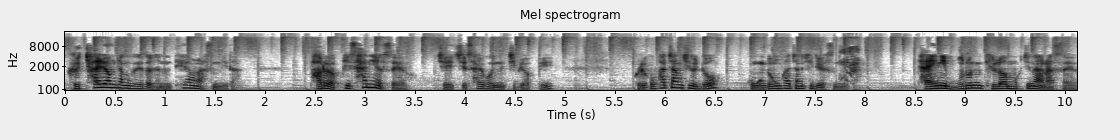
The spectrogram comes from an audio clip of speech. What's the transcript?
그 촬영 장소에서 저는 태어났습니다. 바로 옆이 산이었어요. 제 집 살고 있는 집 옆이. 그리고 화장실도 공동 화장실이었습니다. 다행히 물은 길러 먹지는 않았어요.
